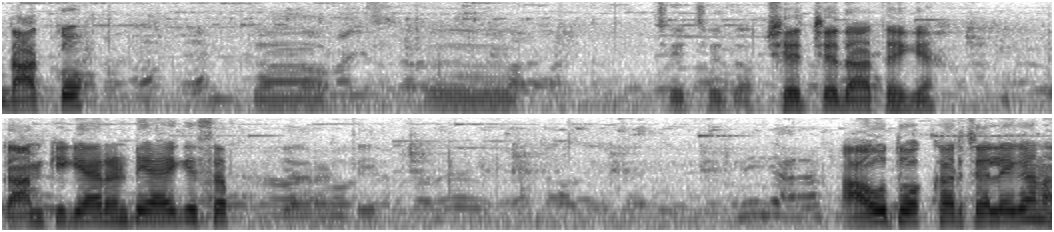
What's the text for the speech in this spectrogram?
दांत को छः छः दांत है क्या काम की गारंटी आएगी सब गारंटी आऊत वखर चलेगा ना?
